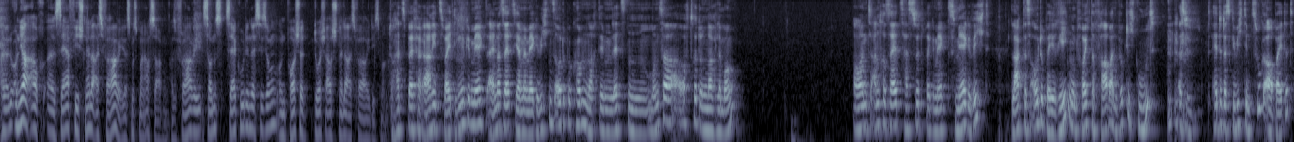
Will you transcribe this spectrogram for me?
also, und ja, auch äh, sehr viel schneller als Ferrari, das muss man auch sagen. Also Ferrari sonst sehr gut in der Saison und Porsche durchaus schneller als Ferrari diesmal. Du hast bei Ferrari zwei Dinge gemerkt. Einerseits, sie haben ja mehr Gewicht ins Auto bekommen nach dem letzten Monza-Auftritt und nach Le Mans. Und andererseits hast du gemerkt, mehr Gewicht lag das Auto bei Regen und feuchter Fahrbahn wirklich gut. Also hätte das Gewicht dem zugearbeitet,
